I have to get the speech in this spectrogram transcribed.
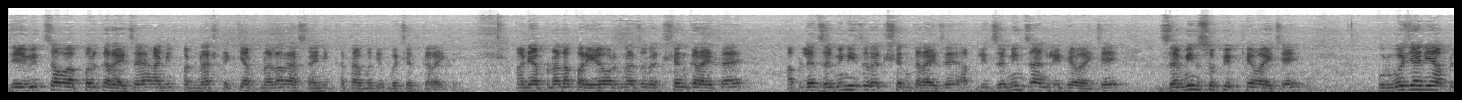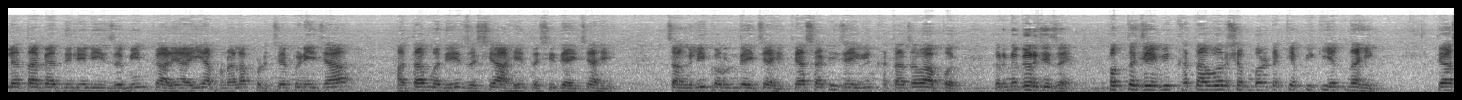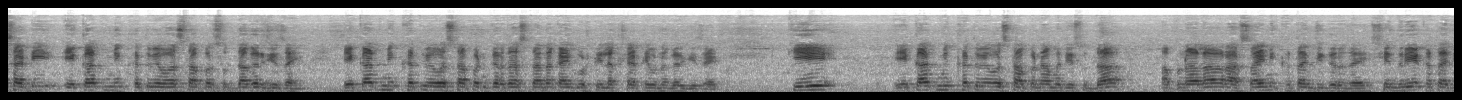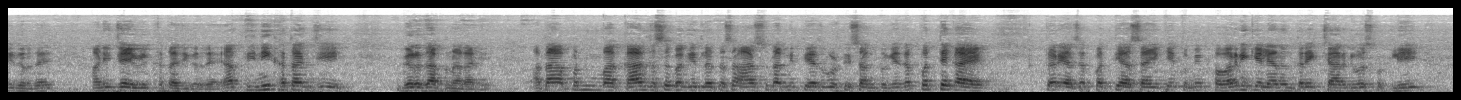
जैविकचा वापर करायचा आहे आणि पन्नास टक्के आपणाला रासायनिक खतामध्ये बचत करायची आहे. आणि आपणाला पर्यावरणाचं रक्षण करायचं आहे. आपल्या जमिनीचं रक्षण करायचं आहे. आपली जमीन चांगली ठेवायची आहे. जमीन सुपीक ठेवायची आहे. पूर्वजांनी आपल्या ताब्यात दिलेली जमीन काळी आई आपणाला पुढच्या पिढीच्या हातामध्ये जशी आहे तशी द्यायची आहे. चांगली करून द्यायची आहे. त्यासाठी जैविक खताचा वापर करणं गरजेचं आहे. फक्त जैविक खतावर शंभर टक्के पीक येत नाही. त्यासाठी एकात्मिक खत व्यवस्थापन सुद्धा गरजेचं आहे. एकात्मिक खत व्यवस्थापन करत असताना काही गोष्टी लक्षात ठेवणं गरजेचं आहे. की एकात्मिक खत व्यवस्थापनामध्ये सुद्धा आपणाला रासायनिक खतांची गरज आहे सेंद्रिय खताची गरज आहे आणि जैविक खताची गरज आहे. या तिन्ही खतांची गरज आपणाला आहे. आता आपण काल जसं बघितलं तसं आज सुद्धा मी त्याच गोष्टी सांगतो की याचं पथ्य काय आहे? तर याचं पथ्य असं आहे की तुम्ही फवारणी केल्यानंतर एक चार दिवस कुठली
